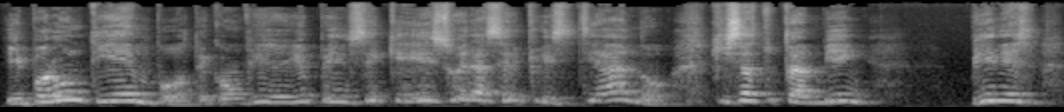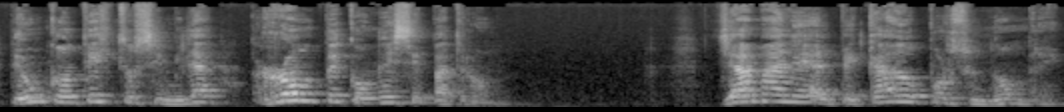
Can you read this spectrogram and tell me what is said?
Y por un tiempo, te confieso, yo pensé que eso era ser cristiano. Quizás tú también vienes de un contexto similar. Rompe con ese patrón. Llámale al pecado por su nombre.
